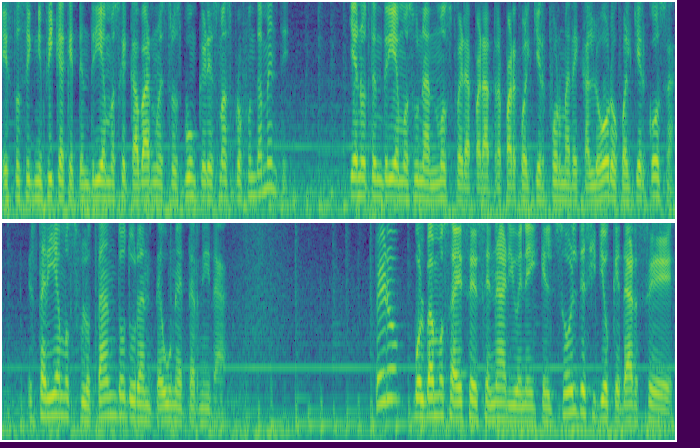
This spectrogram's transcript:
Esto significa que tendríamos que cavar nuestros búnkeres más profundamente. Ya no tendríamos una atmósfera para atrapar cualquier forma de calor o cualquier cosa. Estaríamos flotando durante una eternidad. Pero volvamos a ese escenario en el que el Sol decidió quedarse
